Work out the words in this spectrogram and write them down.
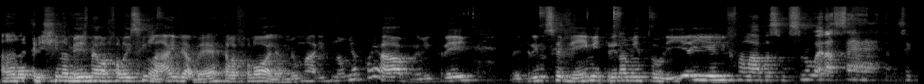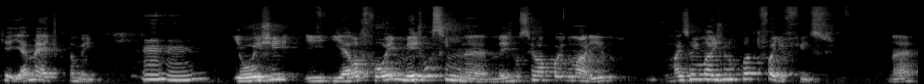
A Ana Cristina mesmo, ela falou isso em live aberta, ela falou, olha, meu marido não me apoiava, eu entrei eu entrei no CVM, entrei na mentoria e ele falava assim, isso não vai dar certo, não sei o quê. E é médico também. Uhum. E hoje, e, e, ela foi mesmo assim, né? Mesmo sem o apoio do marido, mas eu imagino o quanto que foi difícil, né?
